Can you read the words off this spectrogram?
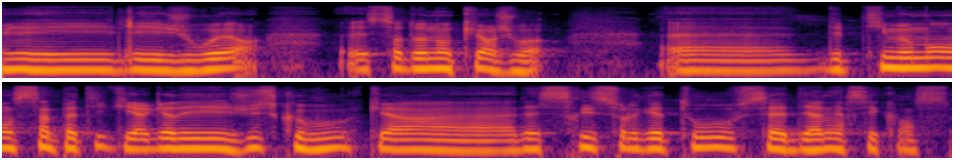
et les joueurs euh, s'en donnent en cœur joie. Des petits moments sympathiques et regardez jusqu'au bout, car la cerise sur le gâteau, c'est la dernière séquence.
